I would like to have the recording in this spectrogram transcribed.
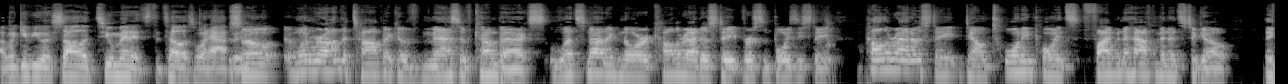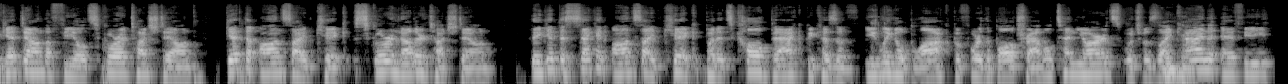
I'm gonna give you a solid two minutes to tell us what happened. So, when we're on the topic of massive comebacks, let's not ignore Colorado State versus Boise State. Colorado State down 20 points, five and a half minutes to go. They get down the field, score a touchdown, get the onside kick, score another touchdown. They get the second onside kick, but it's called back because of illegal block before the ball traveled 10 yards, which was like Mhm. kind of iffy.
